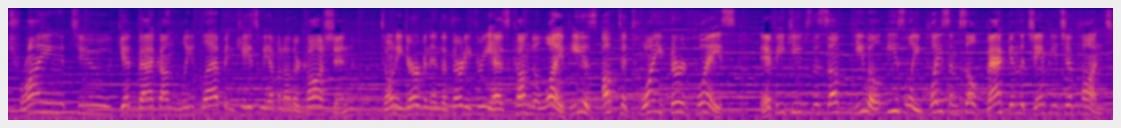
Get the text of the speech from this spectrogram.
trying to get back on the lead lap in case we have another caution. Tony Durbin in the 33 has come to life. He is up to 23rd place. If he keeps this up, he will easily place himself back in the championship hunt.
